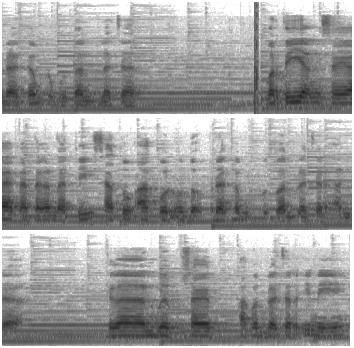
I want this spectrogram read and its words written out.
beragam kebutuhan belajar. Seperti yang saya katakan tadi, satu akun untuk beragam kebutuhan belajar Anda. Dengan website akun belajar ini,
